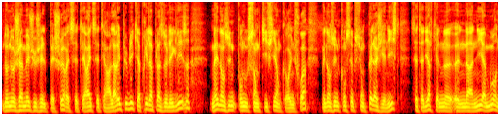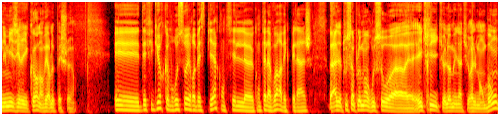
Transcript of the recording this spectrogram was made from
de ne jamais juger le pécheur, etc., etc. La République a pris la place de l'Église, mais dans une, pour nous sanctifier encore une fois, mais dans une conception pélagianiste, c'est-à-dire qu'elle n'a ni amour ni miséricorde envers le pécheur. Et des figures comme Rousseau et Robespierre qu'ont-ils euh, elles à voir avec Pélage ben, Tout simplement, Rousseau a écrit que l'homme est naturellement bon,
